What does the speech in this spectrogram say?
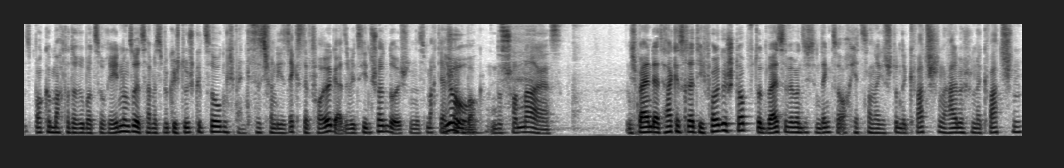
es Bock gemacht hat, darüber zu reden und so. Jetzt haben wir es wirklich durchgezogen. Ich meine, das ist schon die sechste Folge, also wir ziehen schon durch und das macht ja jo, schon Bock. Und das ist schon nice. Ich meine, der Tag ist relativ vollgestopft und weißt du, wenn man sich dann denkt, so, ach, jetzt noch eine Stunde quatschen, eine halbe Stunde quatschen.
